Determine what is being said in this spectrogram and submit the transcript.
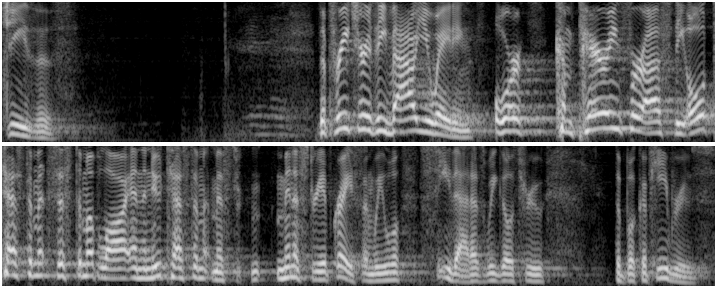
Jesus. The preacher is evaluating or comparing for us the Old Testament system of law and the New Testament ministry of grace. And we will see that as we go through the book of Hebrews.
